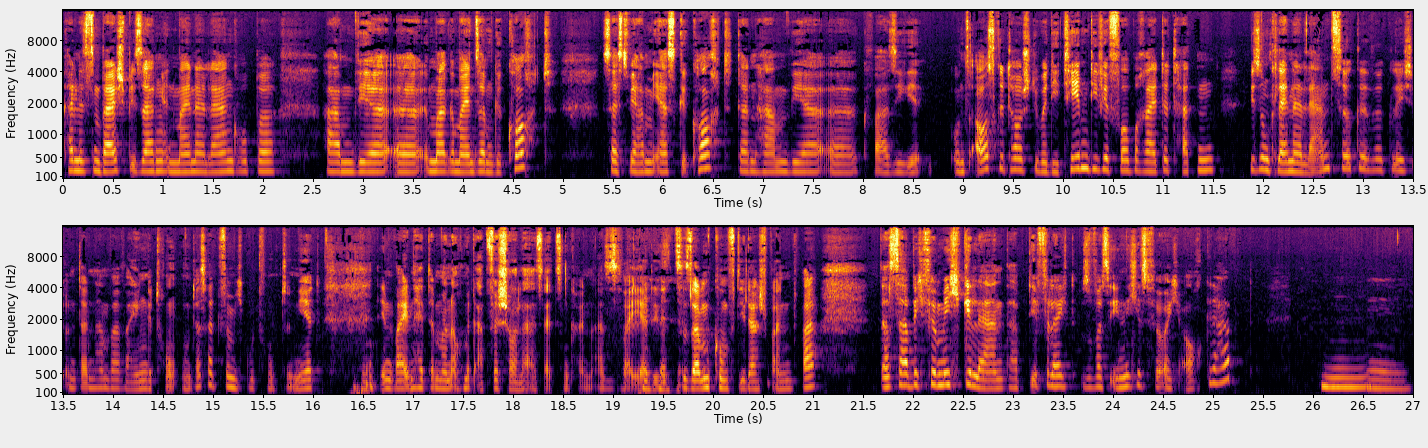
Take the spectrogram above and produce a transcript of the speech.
kann jetzt ein Beispiel sagen, in meiner Lerngruppe haben wir äh, immer gemeinsam gekocht. Das heißt, wir haben erst gekocht, dann haben wir äh, quasi uns ausgetauscht über die Themen, die wir vorbereitet hatten, wie so ein kleiner Lernzirkel wirklich, und dann haben wir Wein getrunken. Das hat für mich gut funktioniert. Mhm. Den Wein hätte man auch mit Apfelschorle ersetzen können. Also es war eher diese Zusammenkunft, die da spannend war. Das habe ich für mich gelernt. Habt ihr vielleicht sowas ähnliches für euch auch gehabt? Mhm.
